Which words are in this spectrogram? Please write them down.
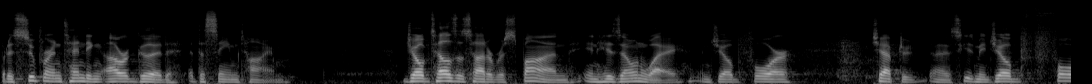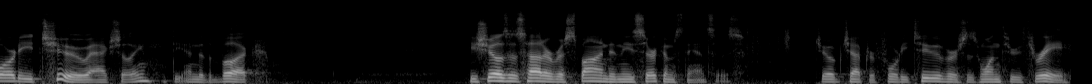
but is superintending our good at the same time. Job tells us how to respond in his own way. In Job 4, chapter, uh, excuse me, Job 42, actually, at the end of the book, he shows us how to respond in these circumstances. Job chapter 42, verses 1 through 3.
